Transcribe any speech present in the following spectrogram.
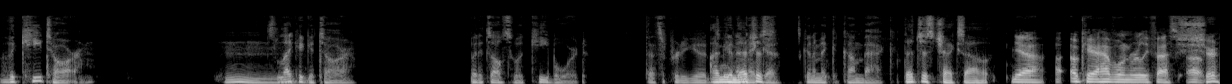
The keytar. Hmm. It's like a guitar, but it's also a keyboard. That's pretty good. I mean, gonna that just- a, it's going to make a comeback. That just checks out. Yeah. Uh, Okay, I have one really fast. Uh, Sure.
